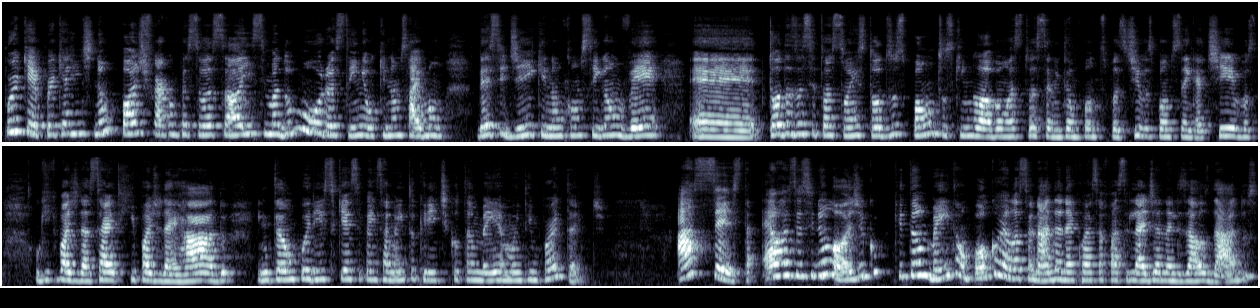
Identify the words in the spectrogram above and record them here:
Por quê? Porque a gente não pode ficar com pessoas só em cima do muro, assim, ou que não saibam decidir, que não consigam ver é, todas as situações, todos os pontos que englobam a situação. Então, pontos positivos, pontos negativos, o que, pode dar certo, o que, que pode dar errado. Então, por isso que esse pensamento crítico também é muito importante. A sexta é o raciocínio lógico, que também está um pouco relacionada né, com essa facilidade de analisar os dados,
